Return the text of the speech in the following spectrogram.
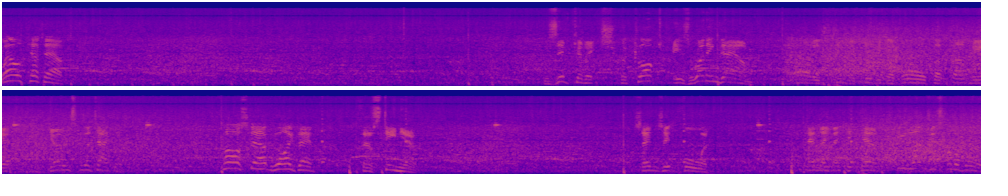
Well cut out. Zivkovic. The clock is running down. Well, are keeping the ball for fun here. Goes for the tackle. Passed out wide then. Faustino. Sends it forward. Can they make it count? He lunges for the ball.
